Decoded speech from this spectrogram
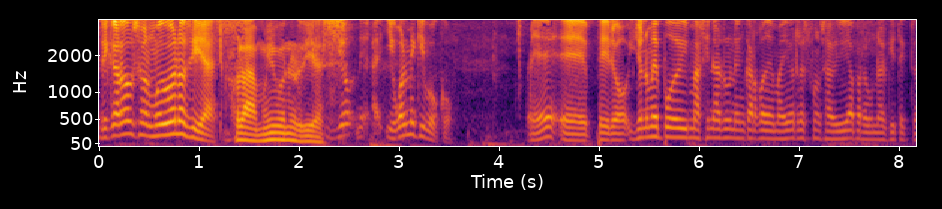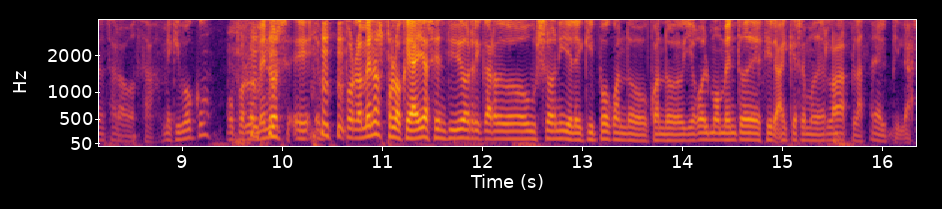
Ricardo Usón, muy buenos días. Hola, muy buenos días. Yo, eh, igual me equivoco. ¿Eh? Eh, pero yo no me puedo imaginar un encargo de mayor responsabilidad para un arquitecto en Zaragoza. ¿Me equivoco? O por lo menos, eh, eh, por lo menos por lo que haya sentido Ricardo Usón y el equipo cuando, cuando llegó el momento de decir hay que remodelar la Plaza del Pilar.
